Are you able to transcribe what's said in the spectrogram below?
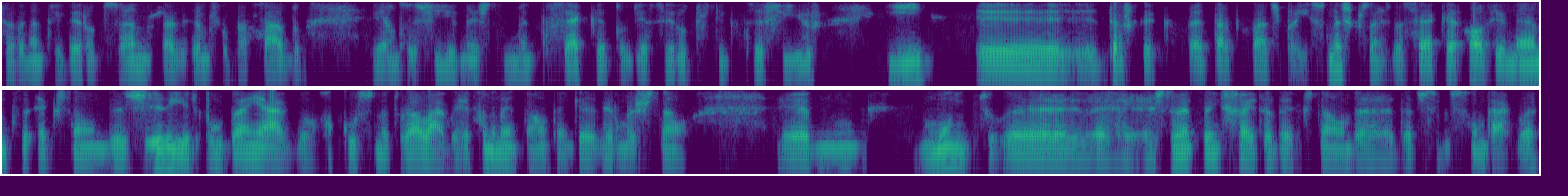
certamente viver outros anos, já vivemos no passado. É um desafio neste momento de seca, poderia ser outro tipo de desafios e temos que estar preparados para isso. Nas questões da seca, obviamente, a questão de gerir o bem água, o recurso natural água, é fundamental, tem que haver uma gestão muito uh, extremamente bem feita da questão da, da distribuição de água,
